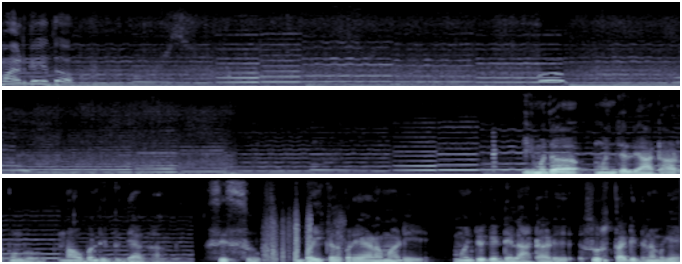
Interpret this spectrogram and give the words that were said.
ಅಮ್ಮ ಎಡ್ಕೈ ಇತ್ತು. ಹಿಮದ ಮಂಜಲ್ಲಿ ಆಟ ಆಡಿಕೊಂಡು ನಾವು ಬಂದಿದ್ದ ಜಾಗ, ಸಿಸ್ಸು ಬೈಕಲ್ಲಿ ಪ್ರಯಾಣ ಮಾಡಿ ಮಂಜುಗೆಡ್ಡೆಯಲ್ಲಿ ಆಟ ಆಡಿ ಸುಸ್ತಾಗಿದ್ದ ನಮಗೆ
